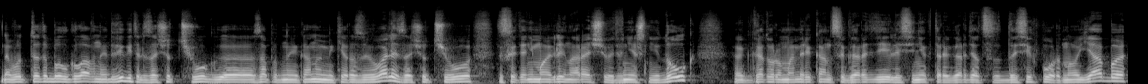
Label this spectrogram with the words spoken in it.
вот это был главный двигатель, за счет чего э, западные экономики развивались, за счет чего, так сказать, они могли наращивать внешний долг, э, которым американцы гордились, и некоторые гордятся до сих пор. Но я бы,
